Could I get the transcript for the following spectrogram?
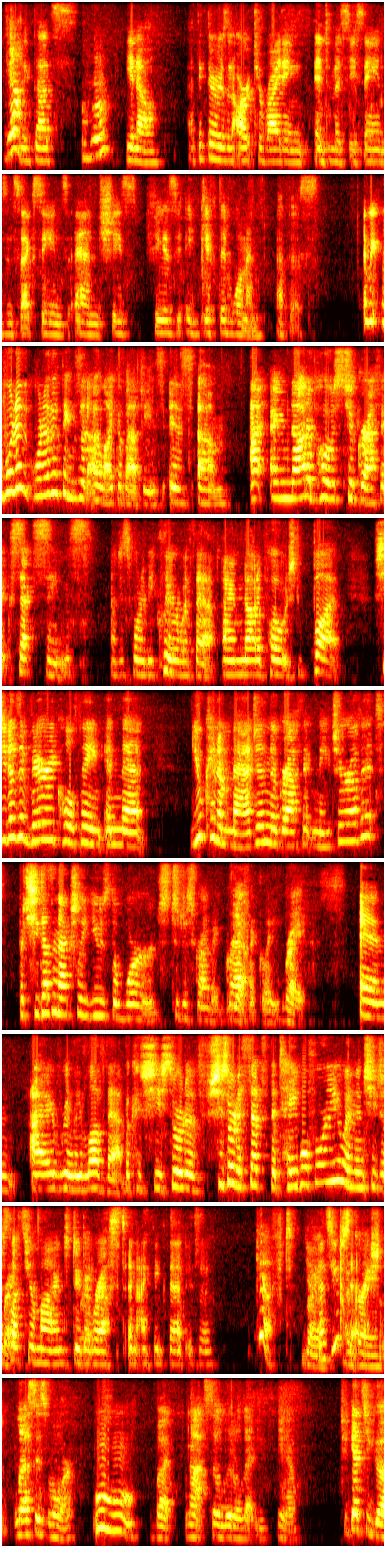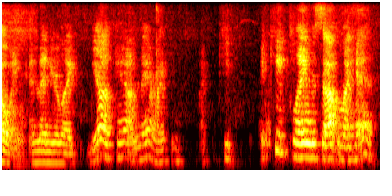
Yeah. I think that's hmm you know, I think there is an art to writing intimacy scenes and sex scenes, and she's she is a gifted woman at this. I mean, one of one of the things that I like about these is um, I, I'm not opposed to graphic sex scenes. I just want to be clear with that. I am not opposed, but she does a very cool thing in that you can imagine the graphic nature of it, but she doesn't actually use the words to describe it graphically. Right. And I really love that because she sort of she sort of sets the table for you, and then she just Right. lets your mind do the rest. And I think that is a gift, Right. as you said. Less is more, hmm but not so little that you, you know, to get you going. And then you're like, yeah, okay, I'm there. I can, I can keep, I keep playing this out in my head,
